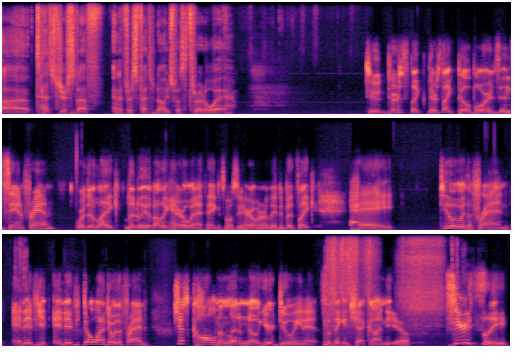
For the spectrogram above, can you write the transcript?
uh, test your stuff, and if there's fentanyl, you're supposed to throw it away. dude there's like there's like billboards in san fran where they're like literally about like heroin i think it's mostly heroin related but it's like hey do it with a friend and if you and if you don't want to do it with a friend just call them and let them know you're doing it so they can check on you. Seriously.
